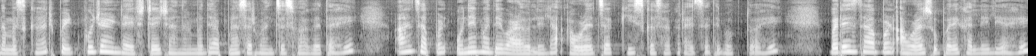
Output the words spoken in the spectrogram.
नमस्कार पेटपूजा अँड लाईफस्टाईल चॅनलमध्ये आपणा सर्वांचं स्वागत आहे. आज आपण उन्हेमध्ये वाळवलेला आवळ्याचा किस कसा करायचा ते बघतो आहे. बरेचदा आपण आवळा सुपारी खाल्लेली आहे.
